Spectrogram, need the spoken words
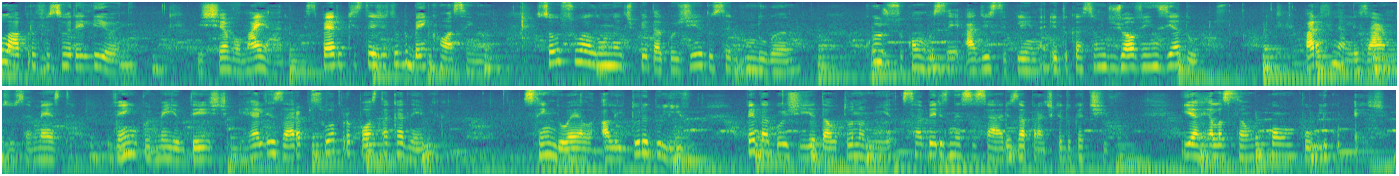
Olá, professora Eliane. Me chamo Maiara. Espero que esteja tudo bem com a senhora. Sou sua aluna de Pedagogia do segundo ano. Curso com você a disciplina Educação de Jovens e Adultos. Para finalizarmos o semestre, venho por meio deste realizar a sua proposta acadêmica, sendo ela a leitura do livro Pedagogia da Autonomia, Saberes Necessários à Prática Educativa e a relação com o público EJA.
